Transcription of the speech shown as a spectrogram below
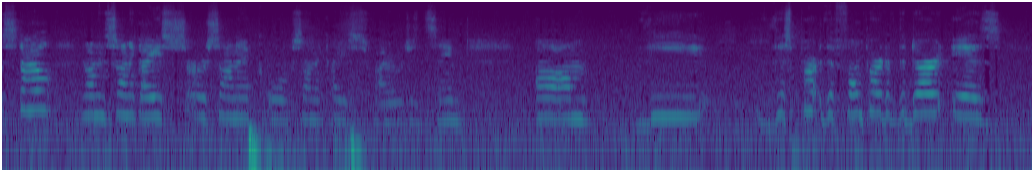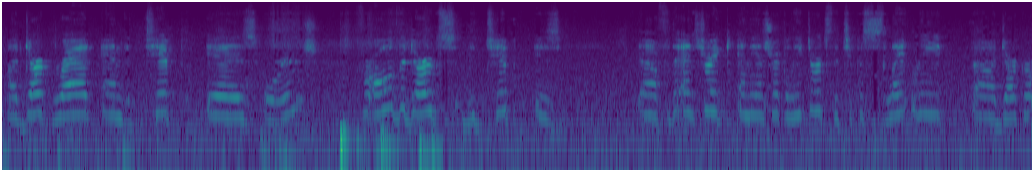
style, not in Sonic Ice or Sonic or Sonic Ice Fire, which is the same. Um, the this part, the foam part of the dart is a dark red, and the tip is orange. For all of the darts, the tip is uh, for the N-Strike and the N-Strike Elite darts. The tip is slightly uh, darker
